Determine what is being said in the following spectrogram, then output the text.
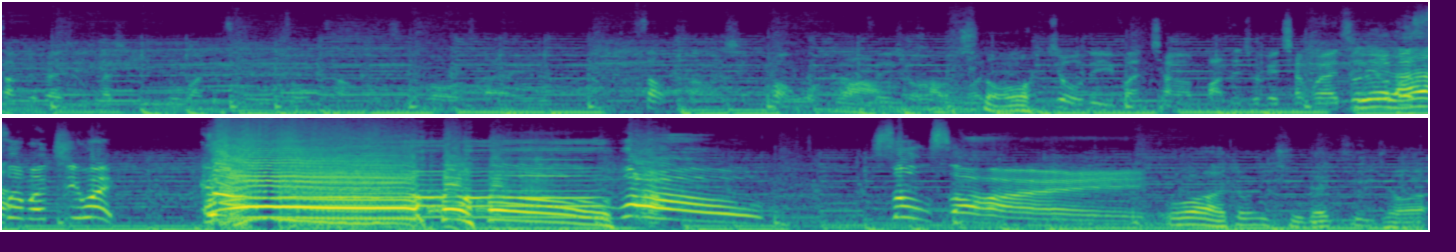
上个赛季他其实多半都是中场的时候才上场的情况。哇，好球！就地反抢，把这球给抢回来，这里有个射门机会。哇！宋赛，哇，终于取得进球了。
